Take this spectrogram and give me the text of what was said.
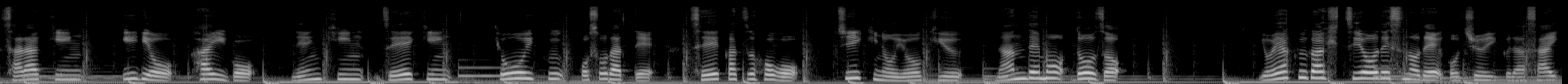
サラ金、医療、介護、年金、税金、教育、子育て、生活保護、地域の要求、何でもどうぞ。予約が必要ですのでご注意ください。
